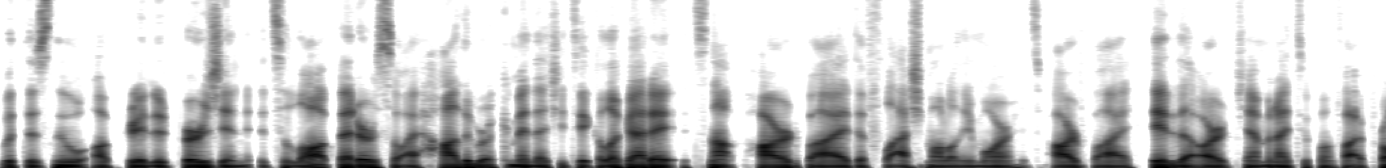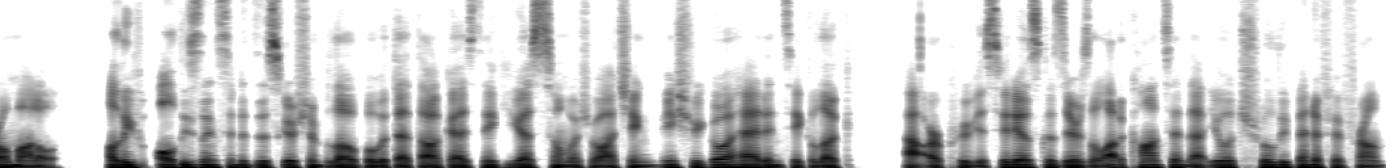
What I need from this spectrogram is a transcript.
with this new upgraded version. It's a lot better, so I highly recommend that you take a look at it. It's not powered by the Flash model anymore. It's powered by state-of-the-art Gemini 2.5 Pro model. I'll leave all these links in the description below. But with that thought, guys, thank you guys so much for watching. Make sure you go ahead and take a look at our previous videos because there's a lot of content that you'll truly benefit from.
